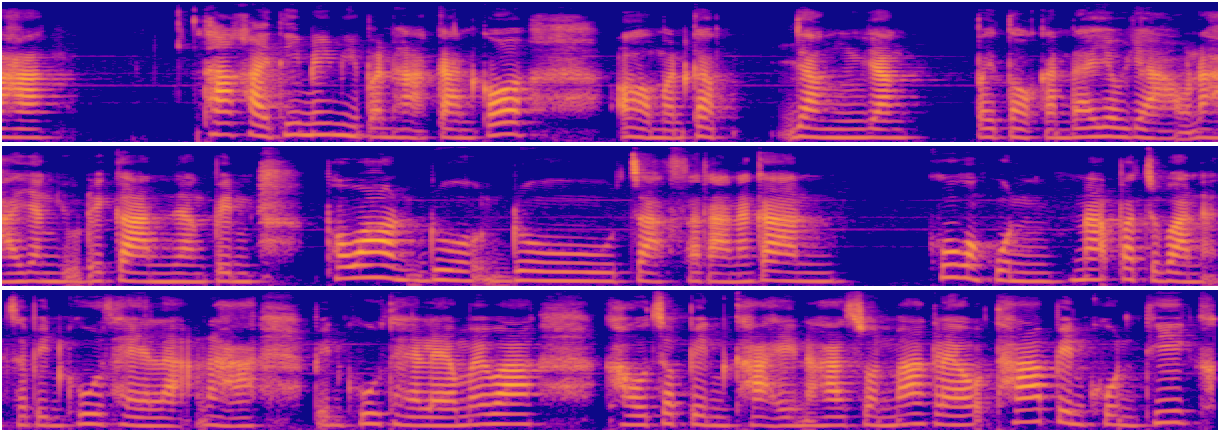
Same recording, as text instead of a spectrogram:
นะคะ ถ้าใครที่ไม่มีปัญหากันก็เอ่อเหมือนกับยังยังไปต่อกันได้ยาวๆนะคะ ยังอยู่ด้วยกันยังเป็นเพราะว่าดูดูจากสถานการณ์ คู่ของคุณณปัจจุบันเนี่ยจะเป็นคู่แท้ละนะคะ เป็นคู่แท้แล้วไม่ว่าเขาจะเป็นใครนะคะ ส่วนมากแล้วถ้าเป็นคนที่เค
